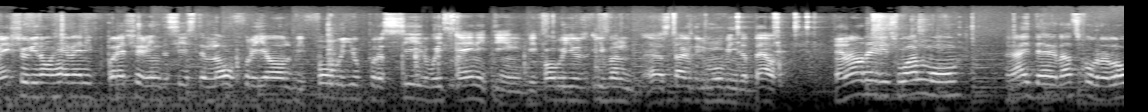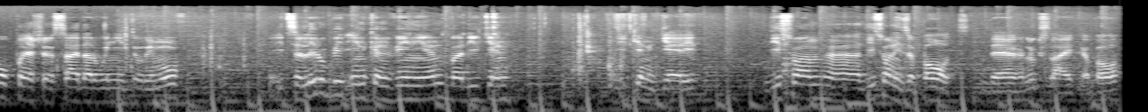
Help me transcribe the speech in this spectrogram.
make sure you don't have any pressure in the system. No freon before you proceed with anything before you even uh, start removing the belt. And now there is one more right there. That's for the low pressure side that we need to remove. It's a little bit inconvenient but you can you can get it. This one uh, this one is a bolt there looks like a bolt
